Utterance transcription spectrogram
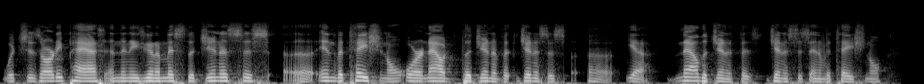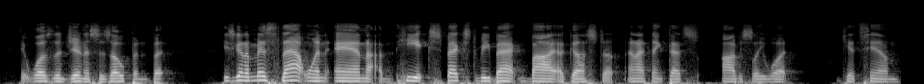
which is already passed, and then he's going to miss the Genesis uh, Invitational, or now the Genesis, uh, yeah, now the Genesis Genesis Invitational. It was the Genesis Open, but he's going to miss that one, and he expects to be back by Augusta, and I think that's obviously what gets him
